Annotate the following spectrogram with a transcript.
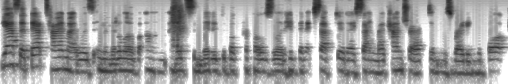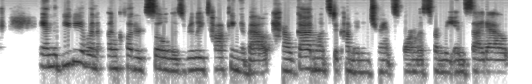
Yes, at that time I was in the middle of, um, I had submitted the book proposal, it had been accepted. I signed my contract and was writing the book. And the beauty of an uncluttered soul is really talking about how God wants to come in and transform us from the inside out.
